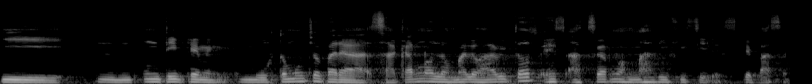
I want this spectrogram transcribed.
y un tip que me gustó mucho para sacarnos los malos hábitos es hacernos más difíciles que pasen.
